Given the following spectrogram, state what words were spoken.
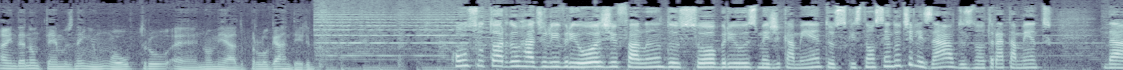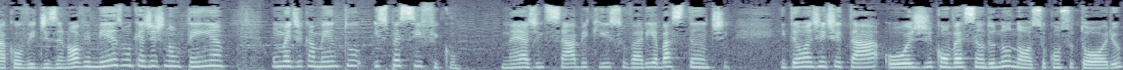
ainda não temos nenhum outro é, nomeado para o lugar dele. Consultório do Rádio Livre hoje falando sobre os medicamentos que estão sendo utilizados no tratamento da Covid-19, mesmo que a gente não tenha um medicamento específico. Né? A gente sabe que isso varia bastante. Então a gente está hoje conversando no nosso consultório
